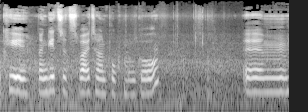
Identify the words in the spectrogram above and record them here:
Okay, dann geht's jetzt weiter in Pokémon Go. Ähm,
